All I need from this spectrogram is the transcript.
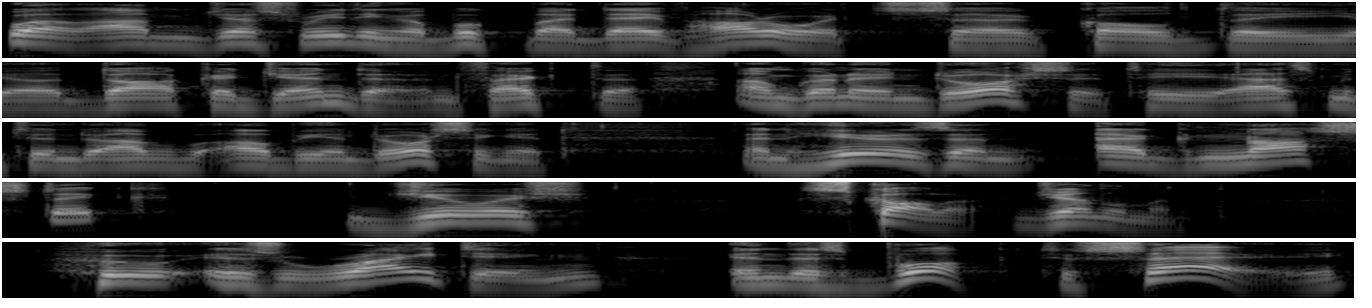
Well, I'm just reading a book by Dave Horowitz uh, called The uh, Dark Agenda. In fact, uh, I'm going to endorse it. He asked me to, I'll, I'll be endorsing it. And here's an agnostic Jewish scholar, gentleman, who is writing in this book to say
